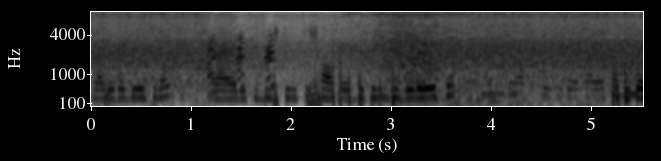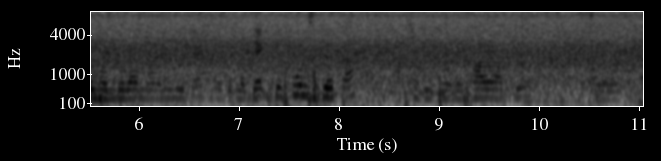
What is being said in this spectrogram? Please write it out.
ড্রাইভারে দিয়েছিলাম। আর দেখি বৃষ্টি হচ্ছে সব এভরিথিং ভিজে রয়েছে। ভিডিওটা বন্ধুরা 9 মিনিটের। তোমরা দেখবে 저기 가을하고 어,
